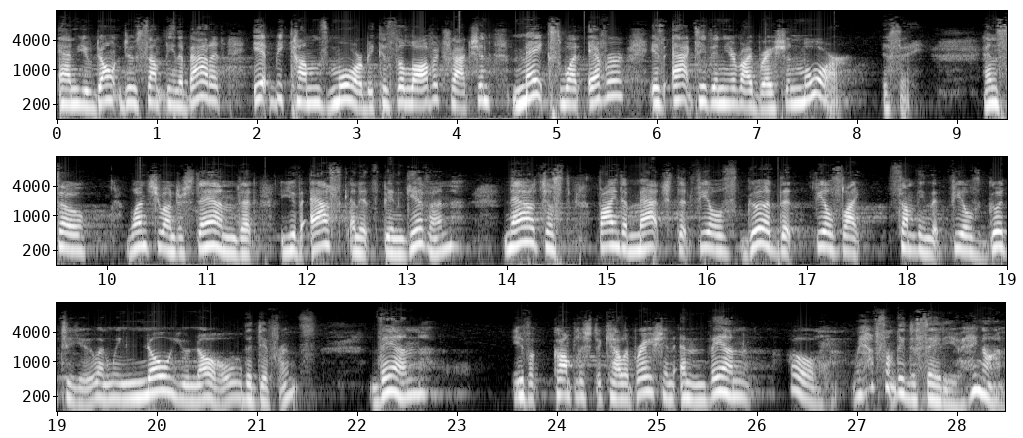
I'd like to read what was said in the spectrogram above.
and you don't do something about it, it becomes more because the law of attraction makes whatever is active in your vibration more, you see. And so once you understand that you've asked and it's been given, now just find a match that feels good, that feels like something that feels good to you, and we know you know the difference, then you've accomplished a calibration, and then Oh, we have something to say to you. Hang on.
